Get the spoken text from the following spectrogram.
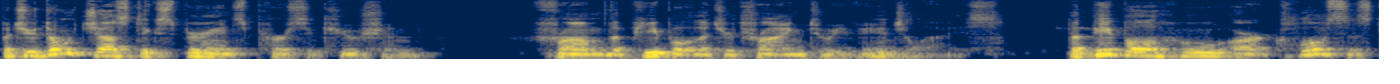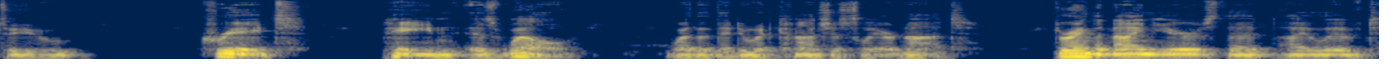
But you don't just experience persecution from the people that you're trying to evangelize. The people who are closest to you create pain as well, whether they do it consciously or not. During the nine years that I lived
